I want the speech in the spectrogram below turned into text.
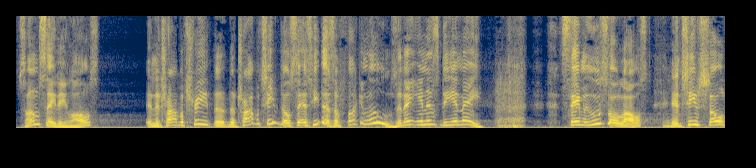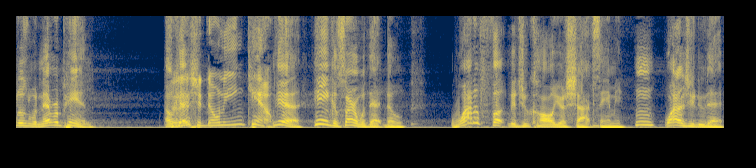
Some say they lost. And the tribal chief, the, the tribal chief though says he doesn't fucking lose. It ain't in his DNA. Sami Uso lost, and Chief's shoulders were never pinned. So Okay, that shit don't even count. yeah, he ain't concerned with that though. Why the fuck did you call your shot, Sami? Hmm? Why did you do that?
